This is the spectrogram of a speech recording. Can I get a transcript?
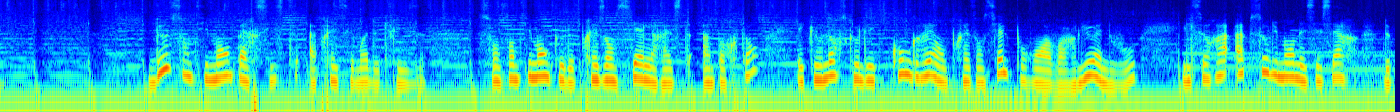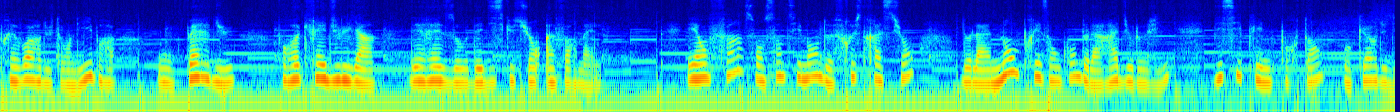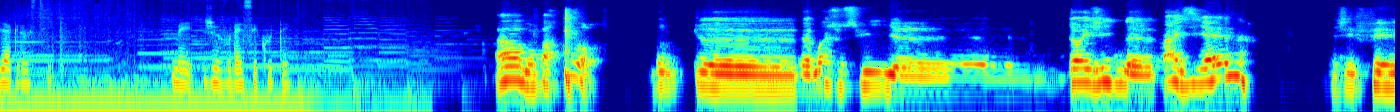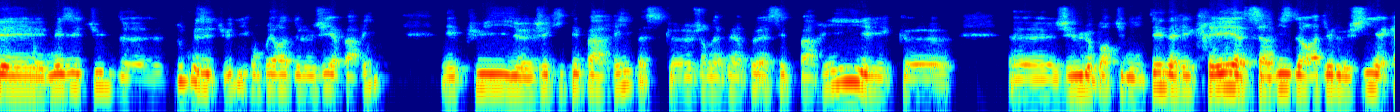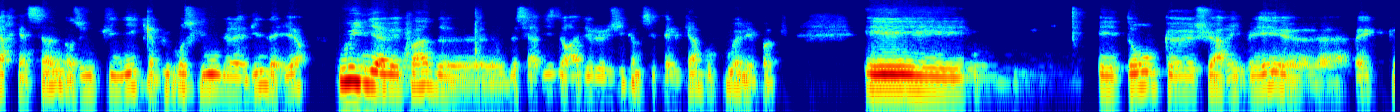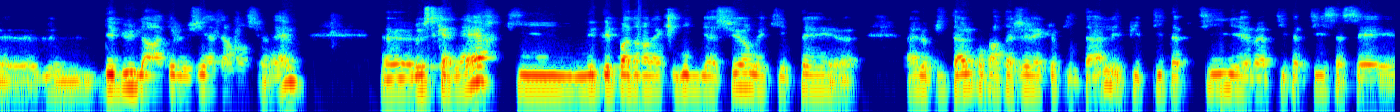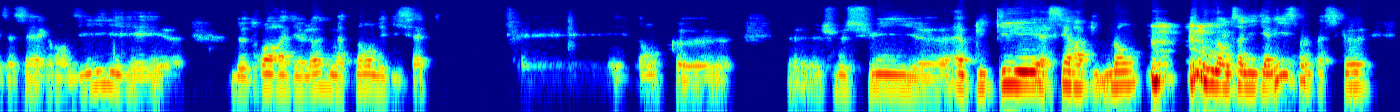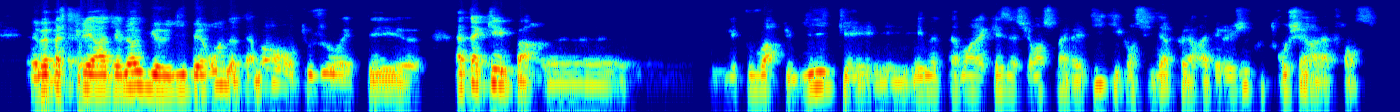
Deux sentiments persistent après ces mois de crise. Son sentiment que le présentiel reste important et que lorsque les congrès en présentiel pourront avoir lieu à nouveau, il sera absolument nécessaire de prévoir du temps libre ou perdu pour recréer du lien, des réseaux, des discussions informelles. Et enfin, son sentiment de frustration de la non prise en compte de la radiologie, discipline pourtant au cœur du diagnostic. Mais je vous laisse écouter. Ah, mon parcours. Donc, euh, ben moi, je suis euh, d'origine parisienne. J'ai fait mes études, toutes mes études, y compris radiologie à Paris. Et puis, euh, j'ai quitté Paris parce que j'en avais un peu assez de Paris et que j'ai eu l'opportunité d'aller créer un service de radiologie à Carcassonne, dans une clinique, la plus grosse clinique de la ville d'ailleurs, où il n'y avait pas de, de, service de radiologie, comme c'était le cas beaucoup à l'époque. Et, et donc, euh, je suis arrivé euh, avec euh, le début de la radiologie interventionnelle, le scanner, qui n'était pas dans la clinique, bien sûr, mais qui était à l'hôpital, qu'on partageait avec l'hôpital. Et puis, petit à petit, ben, petit à petit, ça s'est agrandi. Et de trois radiologues, maintenant, on est 17. Et donc, euh, je me suis euh, impliqué assez rapidement dans le syndicalisme parce que, eh ben, parce que les radiologues libéraux, notamment, ont toujours été attaqués par les pouvoirs publics et, notamment la caisse d'assurance maladie qui considère que la radiologie coûte trop cher à la France.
